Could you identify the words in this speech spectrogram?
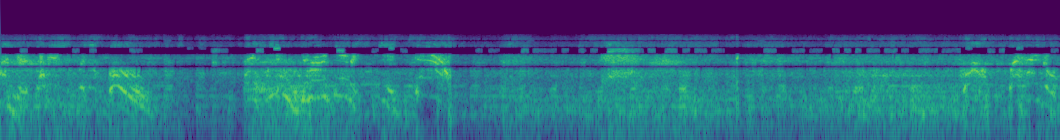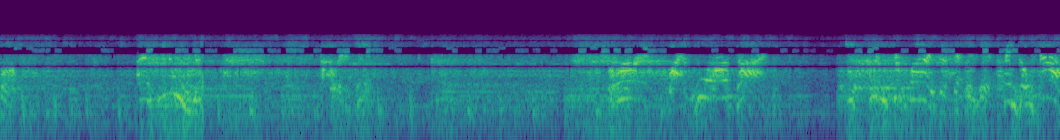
Thunder gathering with a boom. A huge amount of damage. Good down. Wow, by hydro ball. A huge power hit. Right, by war time. He couldn't survive the second hit and go down.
